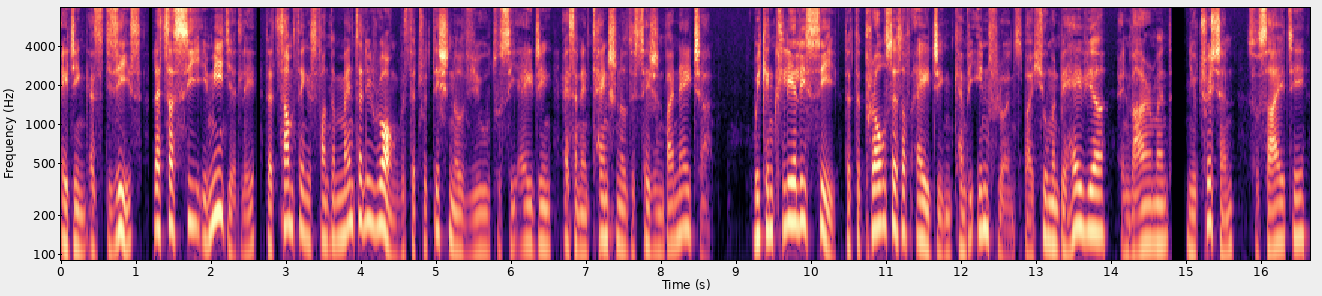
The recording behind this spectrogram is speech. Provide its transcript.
aging as disease, lets us see immediately that something is fundamentally wrong with the traditional view to see aging as an intentional decision by nature we can clearly see that the process of aging can be influenced by human behavior, environment, nutrition, society,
